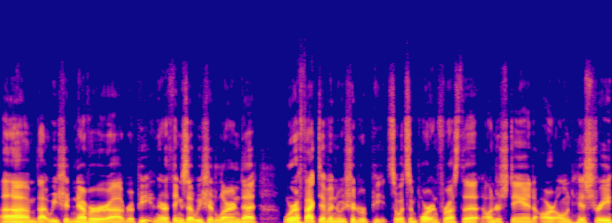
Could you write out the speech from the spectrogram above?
um, that we should never uh, repeat, and there are things that we should learn that were effective and we should repeat. So it's important for us to understand our own history.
